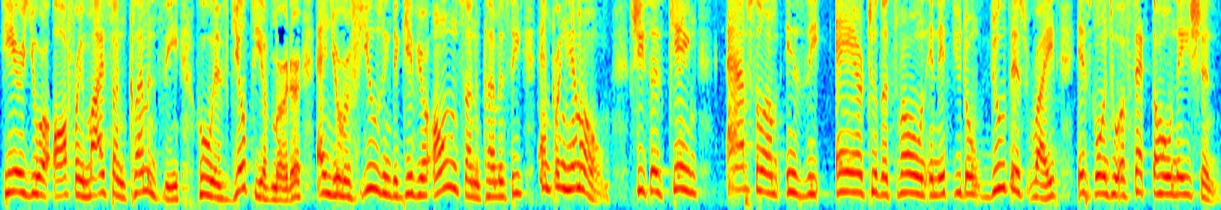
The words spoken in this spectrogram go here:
Here you are offering my son clemency, who is guilty of murder, and you're refusing to give your own son clemency and bring him home. She says, King, Absalom is the heir to the throne, and if you don't do this right, it's going to affect the whole nation.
